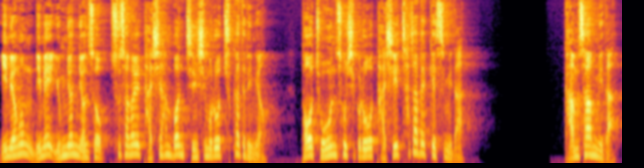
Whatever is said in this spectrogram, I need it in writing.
이명웅 님의 6년 연속 수상을 다시 한번 진심으로 축하드리며 더 좋은 소식으로 다시 찾아뵙겠습니다. 감사합니다.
